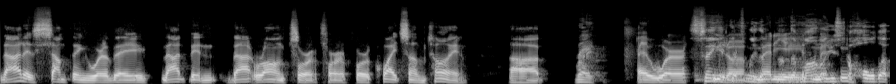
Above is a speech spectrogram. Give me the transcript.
that is something where they've not been that wrong for for for quite some time. Uh, right. And where saying you know, many, the, the model many, used to hold up.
